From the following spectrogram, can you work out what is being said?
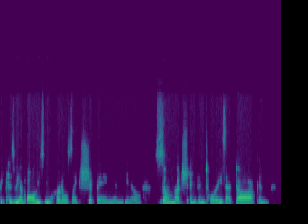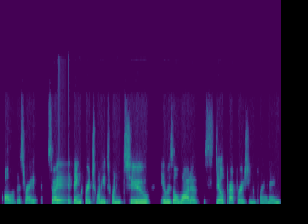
because we have all these new hurdles like shipping and, you know, so much inventories at dock and all of this, right? So I think for 2022, it was a lot of still preparation and planning.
